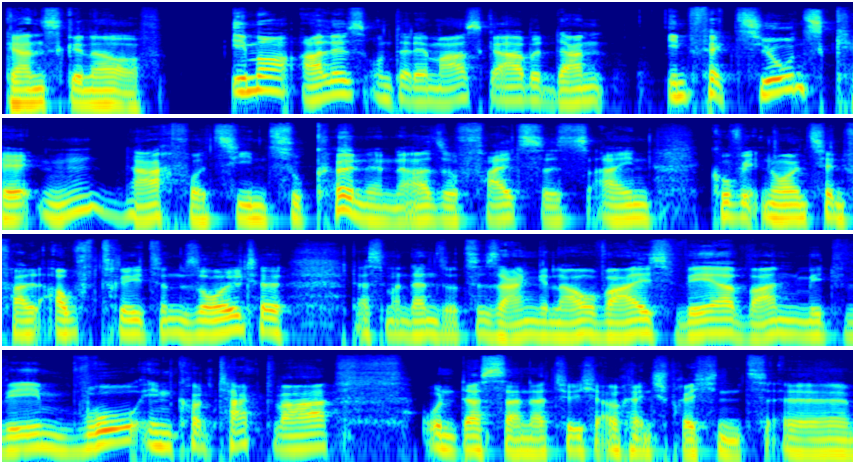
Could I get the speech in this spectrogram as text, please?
Ganz genau. Immer alles unter der Maßgabe, dann Infektionsketten nachvollziehen zu können. Also falls es ein Covid-19-Fall auftreten sollte, dass man dann sozusagen genau weiß, wer wann mit wem wo in Kontakt war und das dann natürlich auch entsprechend äh,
